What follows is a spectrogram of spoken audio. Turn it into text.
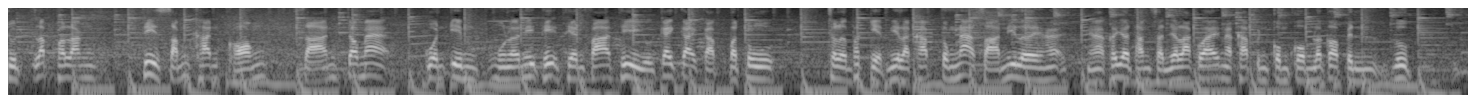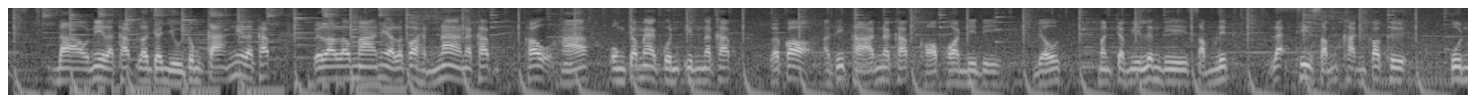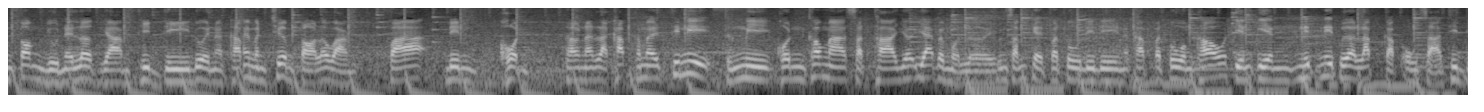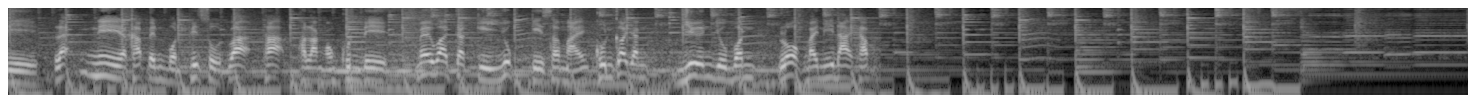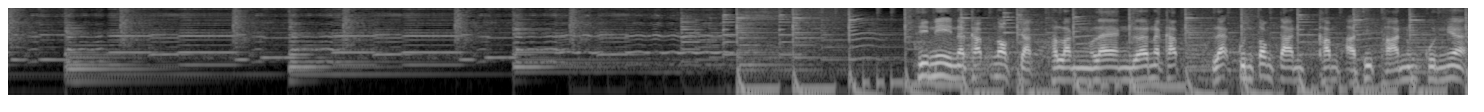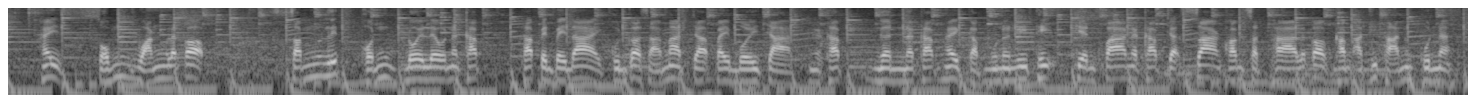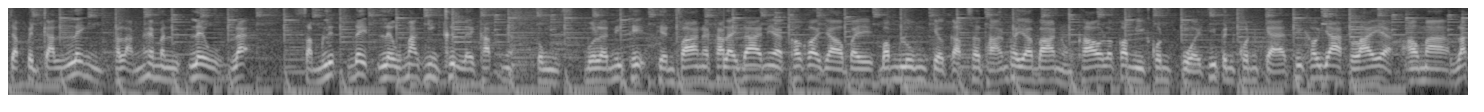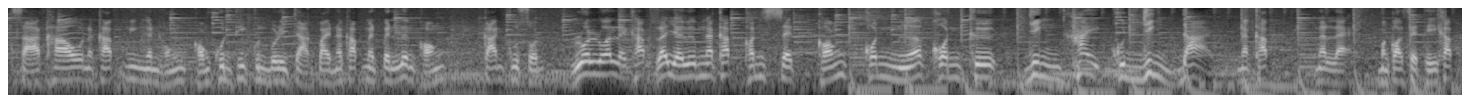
จุดรับพลังที่สำคัญของศาลเจ้าแม่กวนอิมมูลนิธิเทียนฟ้าที่อยู่ใกล้ ๆ กับประตูเฉลิมพระเกียรตินี่แหละครับ ตรงหน้าศาลนี่เลยฮะนะเขาจะทำสัญลักษณ์ไว้นะครับ เป็นกลมๆ แล้วก็เป็นรูปดาวนี่แหละครับ เราจะอยู่ตรงกลางนี่แหละครับ เวลาเรามาเนี่ยเราก็หันหน้านะครับ เข้าหาองค์เจ้าแม่กวนอิมนะครับ แล้วก็อธิษฐานนะครับ ขอพรดีๆ เดี๋ยวมันจะมีเรื่องดีสำลิดและที่สำคัญก็คือ คุณต้องอยู่ในเลิกยามที่ดีด้วยนะครับ ให้มันเชื่อมต่อระหว่างฟ้าดินคนเท่านั้นแหละครับทำไมที่นี่ถึงมีคนเข้ามาศรัทธาเยอะแยะไปหมดเลย คุณสังเกตประตูดีๆนะครับ ประตูของเขาเอียงเอียงๆนิดๆเพื่อรับกับองศาที่ดี และนี่นะครับเป็นบทพิสูจน์ว่าถ้าพลังของคุณดี ไม่ว่าจะกี่ยุคกี่สมัย คุณก็ยังยืนอยู่บนโลกใบนี้ได้ครับ ที่นี่นะครับนอกจากพลังแรงแล้วนะครับ และคุณต้องการคำอธิษฐานของคุณเนี่ยให้สมหวังแล้วก็สำลิดผลโดยเร็วนะครับ ถ้าเป็นไปได้คุณก็สามารถจะไปบริจาคนะครับ เงินนะครับให้กับมูลนิธิเทียนฟ้านะครับ จะสร้างความศรัทธาแล้วก็คำอธิษฐานของคุณนะจะเป็นการเร่งพลังให้มันเร็วและ สำลิดได้เร็วมากยิ่งขึ้นเลยครับเนี่ยตรงบูรณิธิเทียนฟ้านะครับรายได้เนี่ยเขาก็จะเอาไปบำรุงเกี่ยวกับสถานพยาบาลของเขาแล้วก็มีคนป่วยที่เป็นคนแก่ที่เขายากไร้อะเอามารักษาเขานะครับนี่เงินของของคุณที่คุณบริจาคไปนะครับมันเป็นเรื่องของการกุศลล้วนๆเลยครับ และอย่าลืมนะครับคอนเซ็ปต์ของคนเหนือคนคือยิ่งให้คุณยิ่งได้นะครับ นั่นแหละมังกรเศรษฐีครับ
